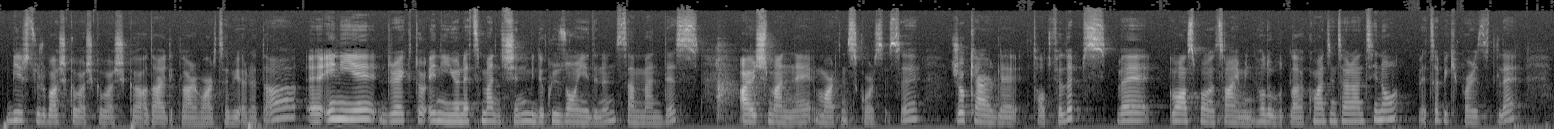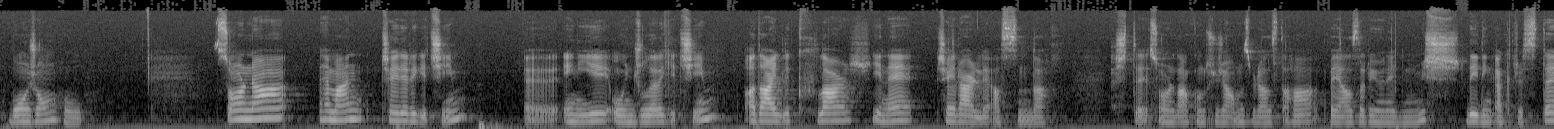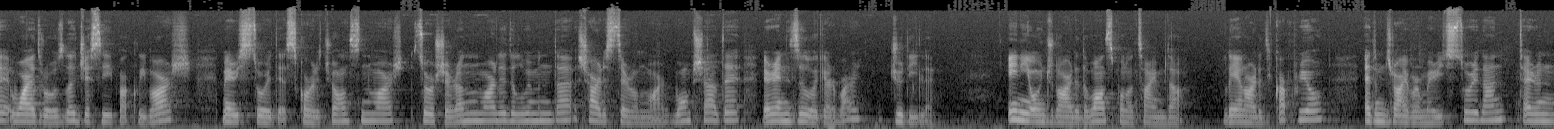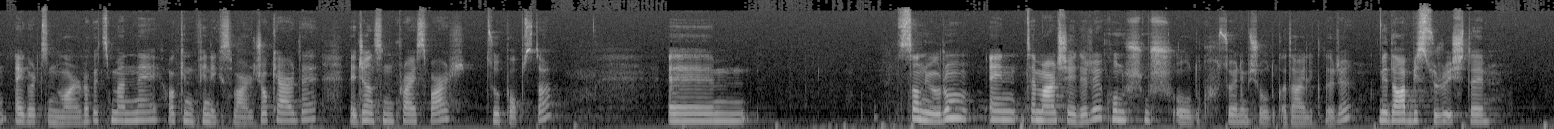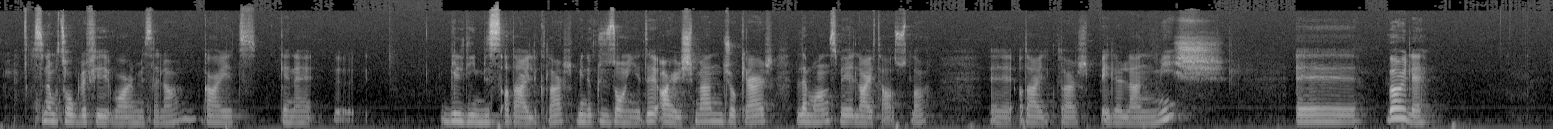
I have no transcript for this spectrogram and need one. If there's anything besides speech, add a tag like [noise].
bir sürü başka başka başka adaylıklar var tabi arada. Ee, en iyi direktör, en iyi yönetmen için 1917'nin Sam Mendes, Irishman'le Martin Scorsese, Joker'le Todd Phillips ve Once Upon a Time in Hollywood'la Quentin Tarantino ve tabii ki Parazit'le Bong Joon-ho. Sonra hemen şeylere geçeyim. Ee, en iyi oyunculara geçeyim. Adaylıklar yine şeylerle aslında işte sonradan konuşacağımız biraz daha beyazlara yönelilmiş. Leading Actress'te Wild Rose'da Jessie Buckley var. Mary Story'de Scarlett Johansson var. Saoirse Ronan var Little Women'da. Charlize Theron var Bombshell'de. Ve Renée Zellweger var Judy ile. En iyi oyuncularda da Once Upon a Time'da Leonardo DiCaprio. Adam Driver Marriage Story'den. Taron Egerton var Rocketman'le. Joaquin Phoenix var Joker'de. Ve Jonathan Price var Two Pops'ta. Ee, sanıyorum en temel şeyleri konuşmuş olduk, söylemiş olduk adaylıkları. Ve daha bir sürü işte sinematografi var mesela. Gayet gene e, bildiğimiz adaylıklar. 1917, Irishman, Joker, Le Mans ve Lighthouse'la e, adaylıklar belirlenmiş. E, böyle.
